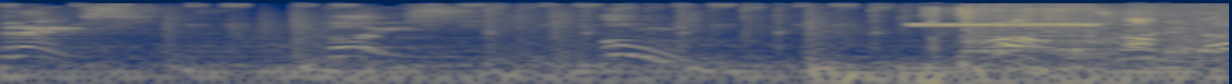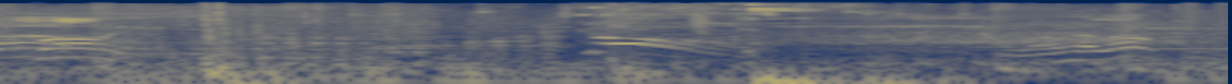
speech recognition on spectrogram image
3, 2, 1. Focus on it, Go! Hello, hello.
